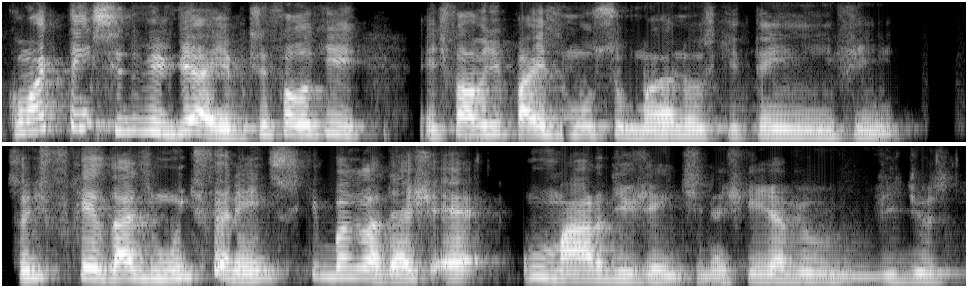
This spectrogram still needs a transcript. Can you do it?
como é que tem sido viver aí? Porque você falou que a gente falava de países muçulmanos que tem, enfim, são de realidades muito diferentes, que Bangladesh é um mar de gente, né? Acho que já viu vídeos.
